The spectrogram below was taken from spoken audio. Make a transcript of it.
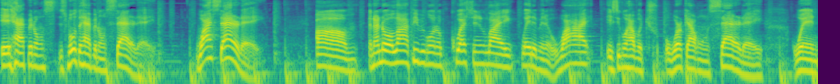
it happened on it's supposed to happen on Saturday. Why Saturday? Um, and I know a lot of people are going to question like, wait a minute, why is he going to have a, tr- a workout on Saturday when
